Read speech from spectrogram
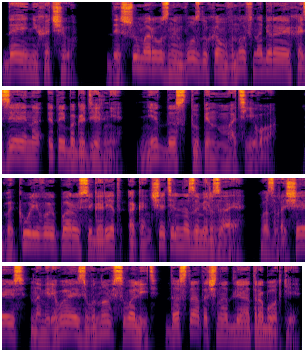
Да и не хочу. Дышу морозным воздухом, вновь набирая хозяина этой богадельни. Недоступен, мать его. Выкуриваю пару сигарет, окончательно замерзая. Возвращаюсь, намереваясь вновь свалить. Достаточно для отработки.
